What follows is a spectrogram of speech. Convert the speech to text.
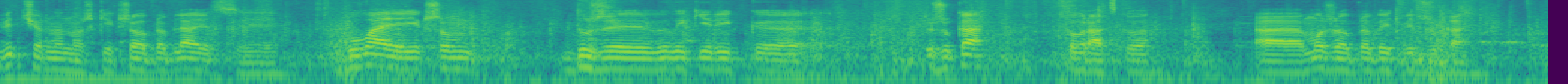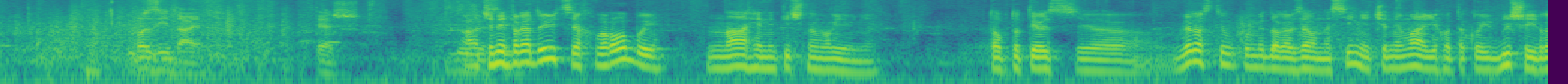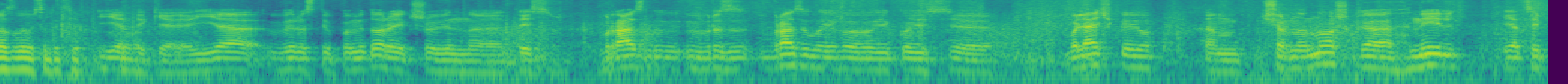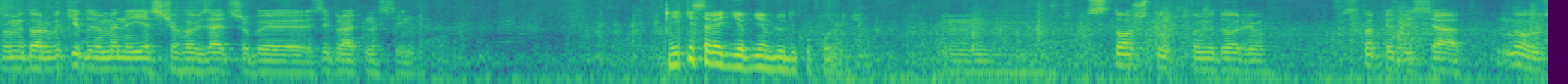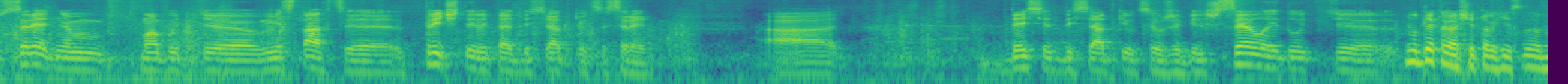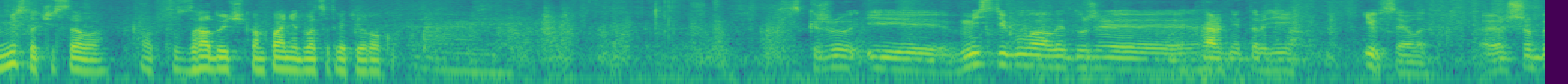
від чорноножки, якщо обробляють, це буває, якщо дуже великий рік жука коврацького, а може обробити від жука. Бо з'їдають теж. А чи не передаються хвороби на генетичному рівні? Тобто ти ось е, виростив помідора, взяв насіння, чи немає його такої більшої вразливості до цих? Є таке. Я виростив помідори, якщо він е, десь вразли, враз, вразило його якоюсь е, болячкою, там чорноножка, гниль. Я цей помідор викидаю, в мене є з чого взяти, щоб зібрати насіння. Який середній об'єм люди купують? 100 штук помідорів, 150. Ну, в середньому, мабуть, е, в містах це 3-4-5 десятків це середньо. А 10 десятків це вже більш села йдуть. е, Ну, де кращі торги, місто чи село? От, згадуючи кампанію 23 року. Скажу, і в місті бували дуже гарні торги, і в селах. Е, Щоб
